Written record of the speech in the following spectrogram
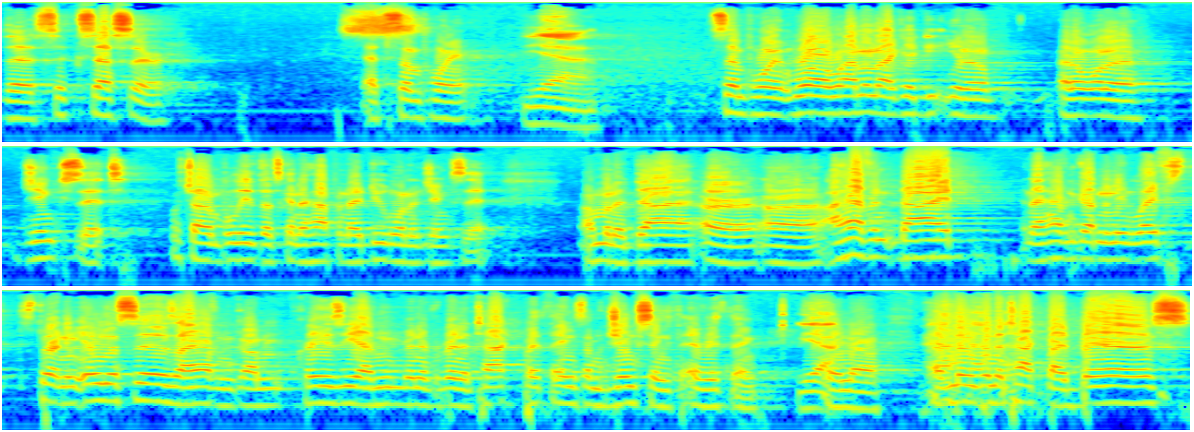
the successor at some point. yeah. At some point, well, I don't know. I could, you know, I don't want to jinx it, which I don't believe that's going to happen. I do want to jinx it. I'm going to die, or uh, I haven't died, and I haven't gotten any life-threatening illnesses. I haven't gone crazy. I haven't been, ever been attacked by things. I'm jinxing everything. Yeah. Right now, I've never been attacked by bears.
